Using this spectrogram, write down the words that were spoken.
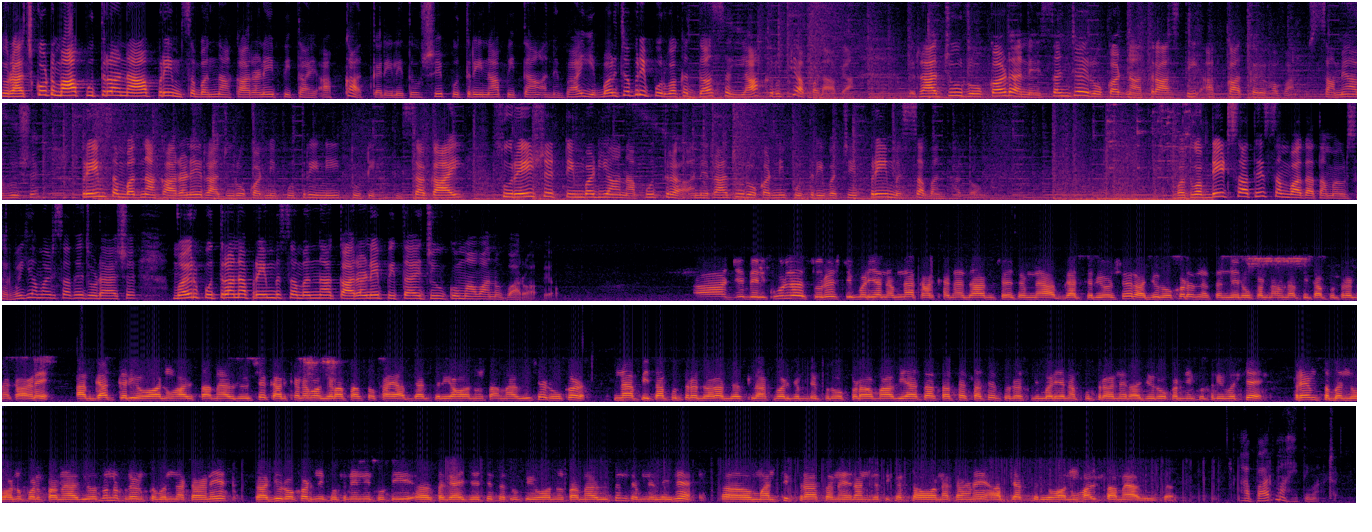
તો રાજકોટમાં પુત્રના પ્રેમ સંબંધના કારણે પિતાએ આપઘાત કરી લીધો છે. પુત્રીના પિતા અને ભાઈએ બળજબરીપૂર્વક દસ લાખ રૂપિયા પડાવ્યા. રાજુ રોકડ અને સંજય રોકડના ત્રાસથી આપઘાત કર્યો હોવાનું સામે આવ્યું છે. પ્રેમ સંબંધના કારણે રાજુ રોકડની પુત્રીની તૂટી હતી સગાઈ. સુરેશ ટિમ્બડિયાના પુત્ર અને રાજુ રોકડની પુત્રી વચ્ચે પ્રેમ સંબંધ હતો. વધુ અપડેટ સાથે સંવાદદાતા મયુર સરવૈયા મારી સાથે જોડાયા છે. મયુર, પુત્રના પ્રેમ સંબંધના કારણે પિતાએ જીવ ગુમાવવાનો વારો આવ્યો જે, બિલકુલ. સુરેશ ટીમડિયા નામના કારખાનાદાર છે. તેમને આપઘાત કર્યો છે. રાજુ રોકડ અને સંજય રોકડ નામના પિતા પુત્રના કારણે આપઘાત કર્યો હોવાનું હાલ સામે આવી છે. કારખાનામાં ગળાફાસો ખાઈ આપઘાત કર્યો હોવાનું સામે આવ્યું છે. રોકડના પિતા પુત્ર દ્વારા દસ લાખ બળજબરીપૂર્વક પડાવવામાં આવ્યા હતા. સાથે સાથે સુરેશ ટીમડિયાના પુત્ર અને રાજુ રોકડની પુત્રી વચ્ચે પ્રેમ સંબંધ હોવાનું પણ સામે આવ્યું હતું અને પ્રેમ સંબંધના કારણે રાજુ રોકડની પુત્રીની તૂટી સગાઈ જે છે તે તૂટી હોવાનું સામે આવ્યું છે તેમને લઈને માનસિક ત્રાસ અને હેરાનગતિ કરતા હોવાના કારણે આપઘાત કર્યો હોવાનું હાલ સામે આવ્યું છે. આભાર માહિતી માટે.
